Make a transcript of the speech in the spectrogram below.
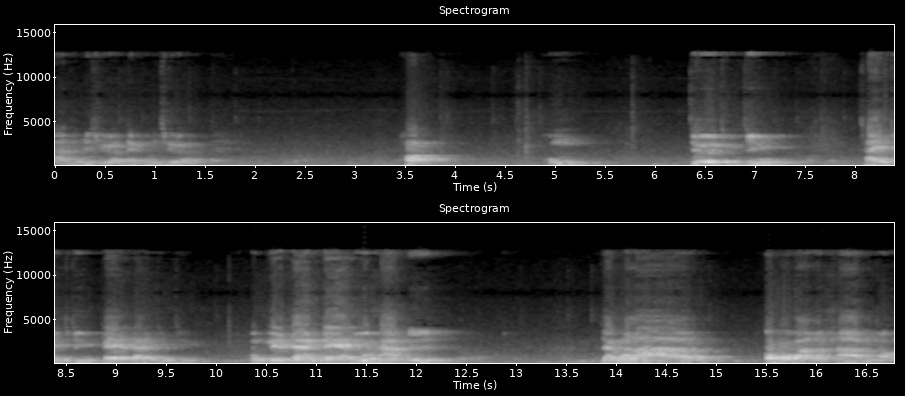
อาจจะไม่เชื่อ แต่ผมเชื่อ เพราะผมเจอจริงๆ ใช้จริง ๆ แก้ได้จริง ๆ ผมเกรียดยางแต่อายุห้าปียางพาราก็เพราะว่าราคามันเนาะ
